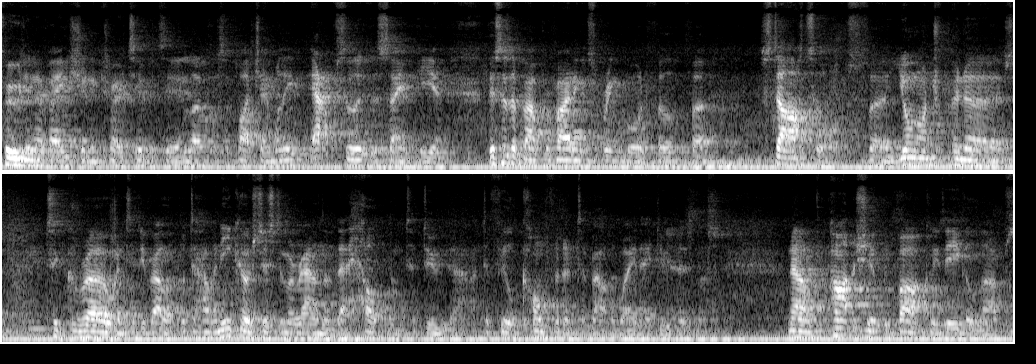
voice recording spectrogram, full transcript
food innovation and creativity and local supply chain. Well, it's absolutely the same here. This is about providing a springboard for, for startups, for young entrepreneurs to grow and to develop, but to have an ecosystem around them that help them to do that and to feel confident about the way they do business. Now, the partnership with Barclays Eagle Labs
